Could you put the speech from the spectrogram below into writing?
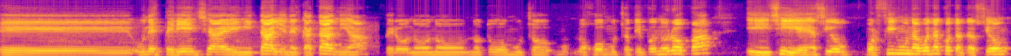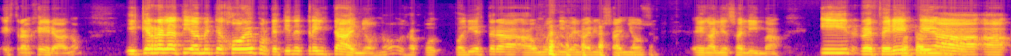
eh, una experiencia en Italia, en el Catania, pero no, no, no tuvo mucho, no jugó mucho tiempo en Europa. Y sí, ha sido por fin una buena contratación extranjera, ¿no? Y que es relativamente joven porque tiene 30 años, ¿no? O sea, po- podría estar a, a un buen nivel varios años en Alianza Lima. Y referente a, a-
